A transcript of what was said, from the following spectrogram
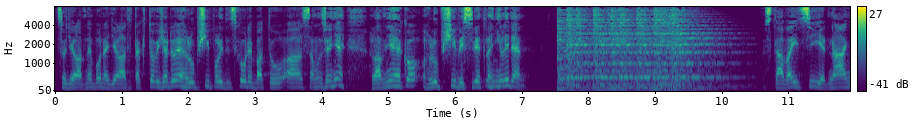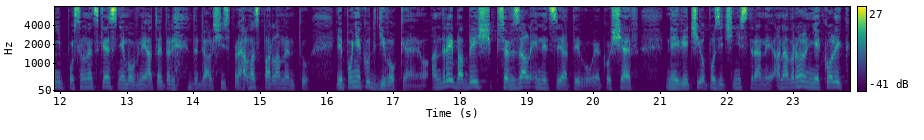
co dělat nebo nedělat, tak to vyžaduje hlubší politickou debatu a samozřejmě hlavně jako hlubší vysvětlení lidem. Stávající jednání poslanecké sněmovny, a to je tady další zpráva z parlamentu, je poněkud divoké. Jo. Andrej Babiš převzal iniciativu jako šéf největší opoziční strany a navrhl několik,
